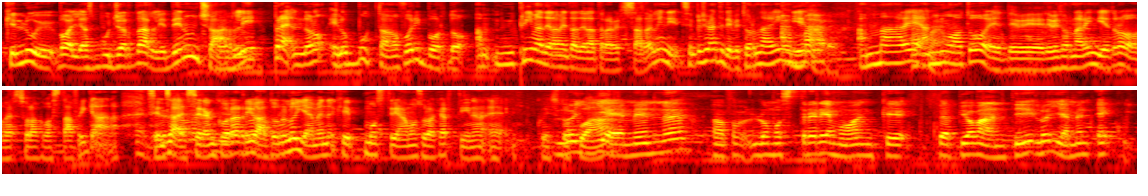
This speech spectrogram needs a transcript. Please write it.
che lui voglia sbugiardarli e denunciarli, prendono e lo buttano fuori bordo a- prima della metà della traversata. Quindi semplicemente deve tornare A indietro mare. a mare, A a mare. nuoto e deve, deve tornare indietro verso la costa africana, Eh, senza essere ancora arrivato nello Yemen che mostriamo sulla cartina è questo Lo qua. Yemen, ah, lo mostreremo anche per più avanti, lo Yemen è qui.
